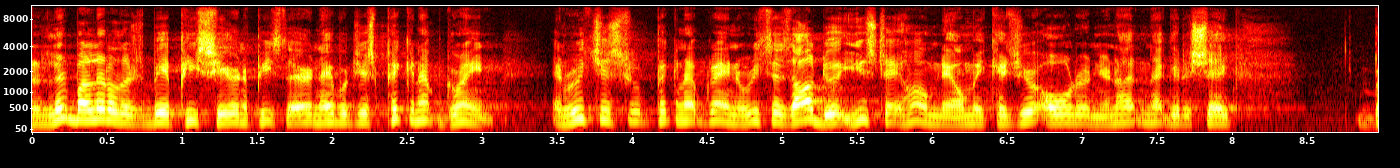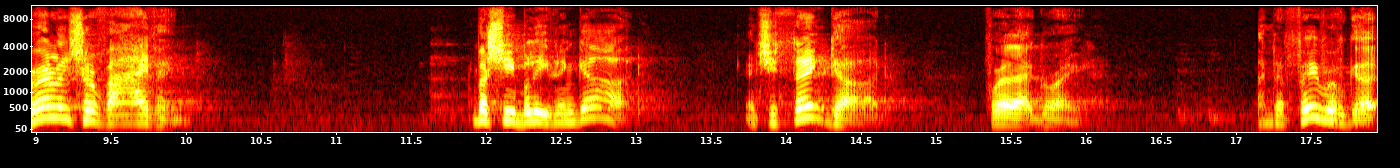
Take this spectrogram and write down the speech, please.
And little by little, there'd be a piece here and a piece there. And they were just picking up grain. And Ruth just picking up grain. And Ruth says, I'll do it. You stay home, Naomi, because you're older and you're not in that good a shape. Barely surviving. But she believed in God. And she thanked God for that grain. And the favor of God,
